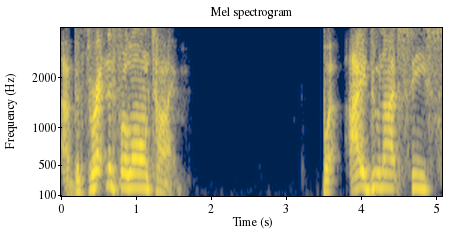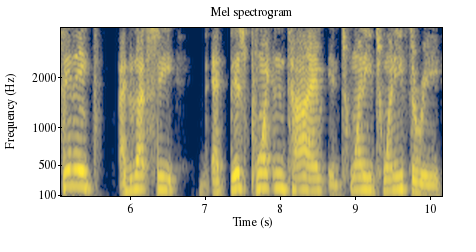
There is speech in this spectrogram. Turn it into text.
I've been threatening for a long time. But I do not see sitting, I do not see at this point in time in 2023,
